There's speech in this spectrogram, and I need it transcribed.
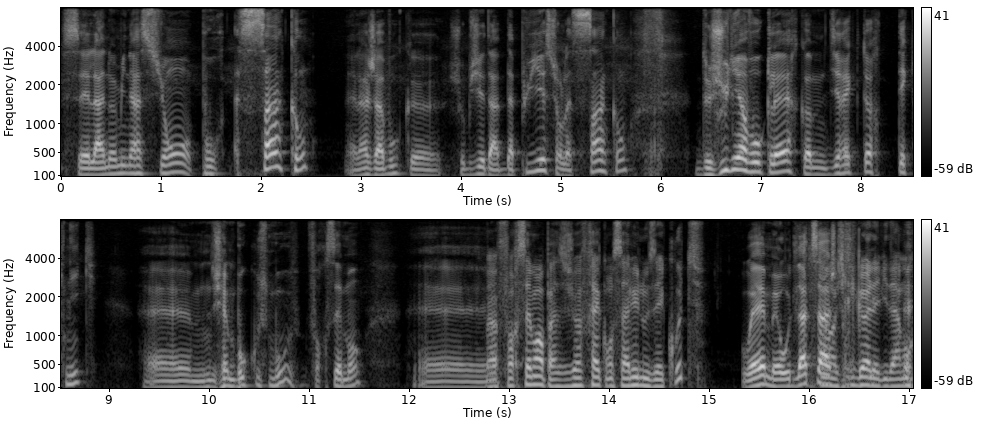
C'est la nomination pour 5 ans. Et là, j'avoue que je suis obligé d'a- d'appuyer sur les 5 ans de Julien Vauclair comme directeur technique. Euh, J'aime beaucoup ce move, forcément. Euh, Bah forcément, parce que Geoffrey, qu'on salue, nous écoute. Ouais, mais au-delà de ça, Non, je rigole évidemment.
